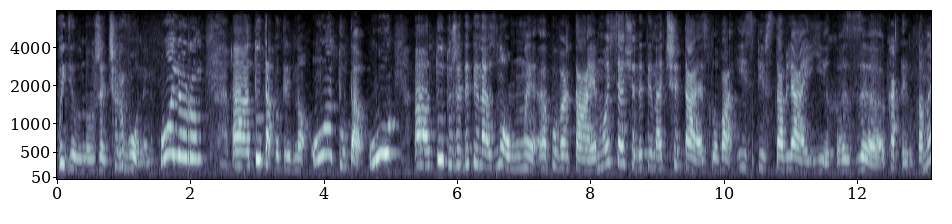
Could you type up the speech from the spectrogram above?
виділено вже червоним кольором. Тут потрібно О, тут У. Тут уже дитина знову ми е, повертаємося, що дитина читає слова і співставляє їх з картинками.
